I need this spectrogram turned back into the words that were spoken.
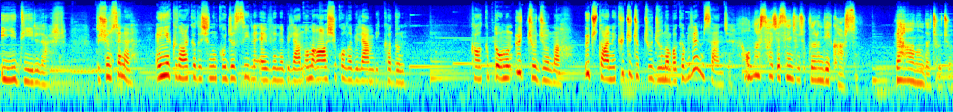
iyi değiller. Düşünsene en yakın arkadaşının kocasıyla evlenebilen, ona aşık olabilen bir kadın. Kalkıp da onun üç çocuğuna, üç tane küçücük çocuğuna bakabilir mi sence? Onlar sadece senin çocukların değil Karsu. Reha'nın da çocuğu.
